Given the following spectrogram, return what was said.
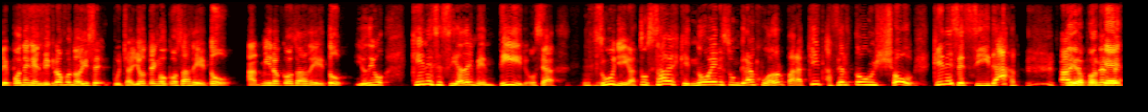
le ponen el micrófono y dice, pucha, yo tengo cosas de todo admiro cosas de tú. Y yo digo, ¿qué necesidad de mentir? O sea, Zúñiga, tú sabes que no eres un gran jugador, ¿para qué hacer todo un show? ¿Qué necesidad? Tío, porque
